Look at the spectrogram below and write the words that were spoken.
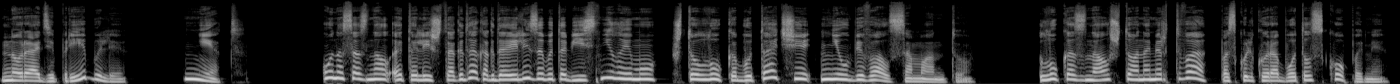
Но ради прибыли — нет. Он осознал это лишь тогда, когда Элизабет объяснила ему, что Лука Бутачи не убивал Саманту. Лука знал, что она мертва, поскольку работал с копами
